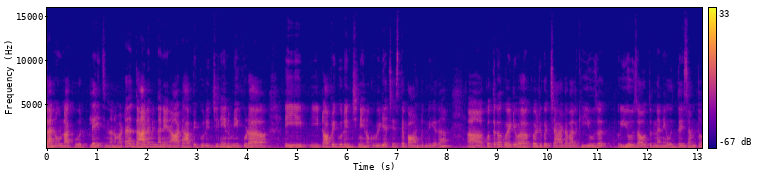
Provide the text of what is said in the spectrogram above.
తను నాకు రిప్లై ఇచ్చిందనమాట దాని మీద నేను ఆ టాపిక్ గురించి నేను మీకు కూడా ఈ ఈ టాపిక్ గురించి నేను ఒక వీడియో చేస్తే బాగుంటుంది కదా. కొత్తగా కోయిటి కోయిటికి వచ్చే ఆడవాళ్ళకి యూజ్ యూజ్ అవుతుందనే ఉద్దేశంతో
